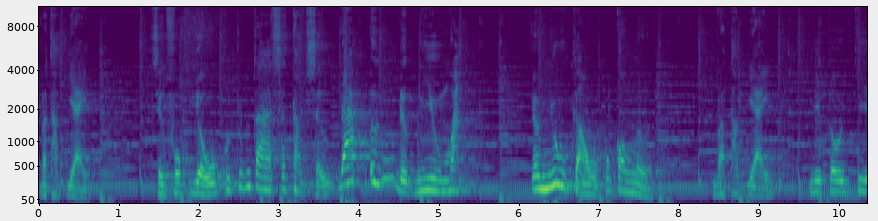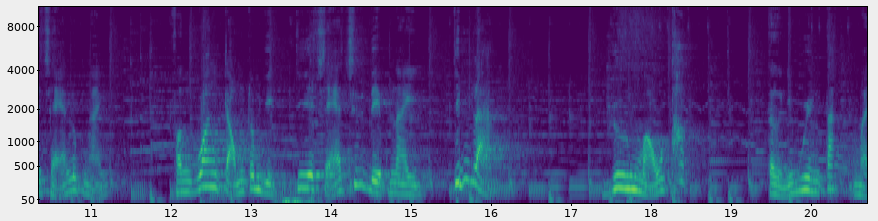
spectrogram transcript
và thật vậy sự phục vụ của chúng ta sẽ thật sự đáp ứng được nhiều mặt cho nhu cầu của con người. Và thật vậy như tôi chia sẻ lúc nãy phần quan trọng trong việc chia sẻ sứ điệp này chính là gương mẫu thất từ những nguyên tắc mà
